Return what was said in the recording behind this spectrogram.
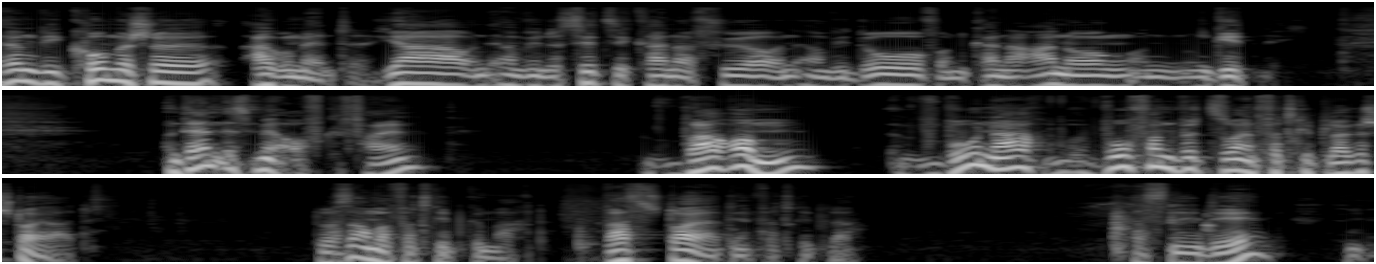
irgendwie komische Argumente. Ja, und irgendwie interessiert sich keiner für und irgendwie doof und keine Ahnung und, und geht nicht. Und dann ist mir aufgefallen, warum, wonach, wovon wird so ein Vertriebler gesteuert? Du hast auch mal Vertrieb gemacht. Was steuert den Vertriebler? Hast du eine Idee? Hm.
